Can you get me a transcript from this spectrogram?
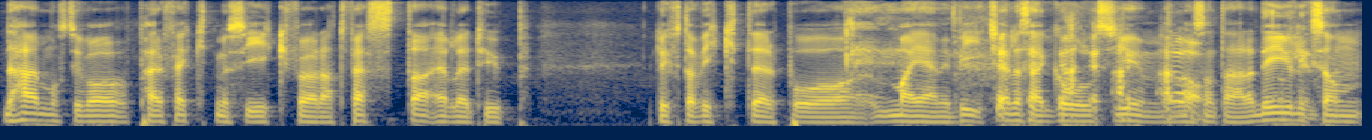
Det här måste ju vara perfekt musik för att festa eller typ lyfta vikter på Miami Beach eller så här Gold's Gym eller något sånt där. Det är ju liksom...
